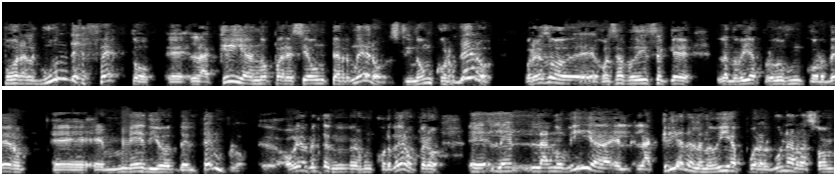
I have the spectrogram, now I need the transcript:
por algún defecto, eh, la cría no parecía un ternero, sino un cordero. Por eso eh, Josefo dice que la novilla produjo un cordero eh, en medio del templo. obviamente no es un cordero, pero la novilla, la cría de la novilla, por alguna razón,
